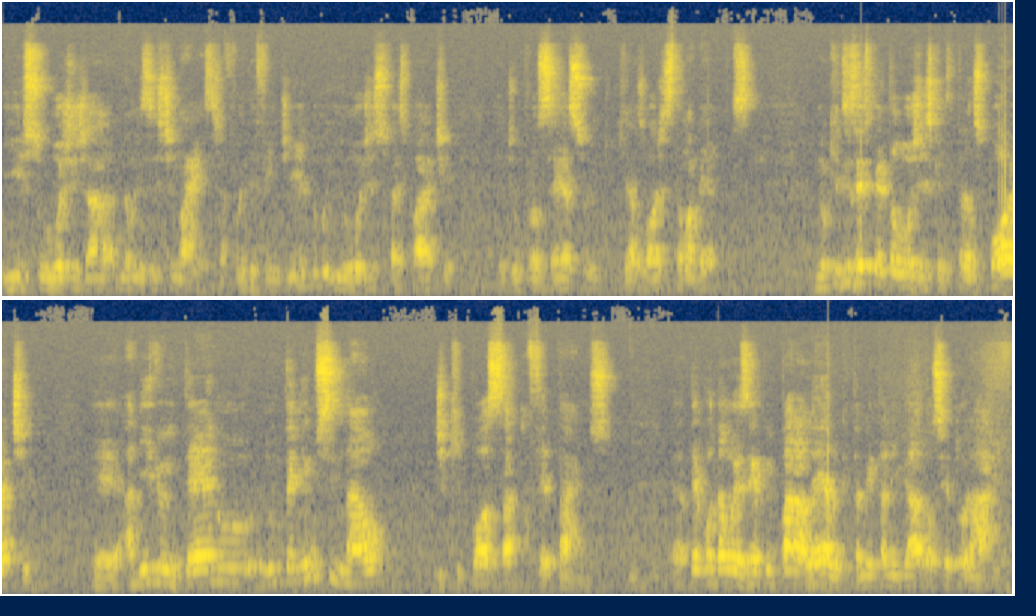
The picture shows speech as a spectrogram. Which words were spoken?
e isso hoje já não existe mais, já foi defendido e hoje isso faz parte de um processo que as lojas estão abertas. No que diz respeito à logística de transporte, é, a nível interno não tem nenhum sinal de que possa afetar-nos. Uhum. Até vou dar um exemplo em paralelo, que também está ligado ao setor agro.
